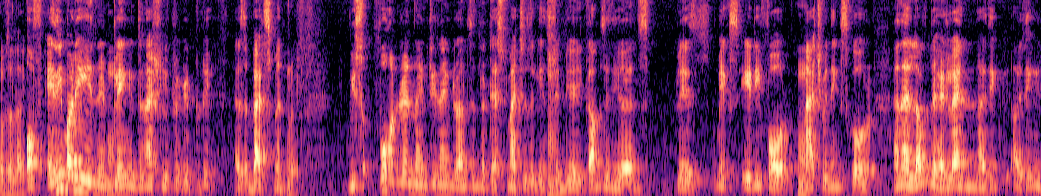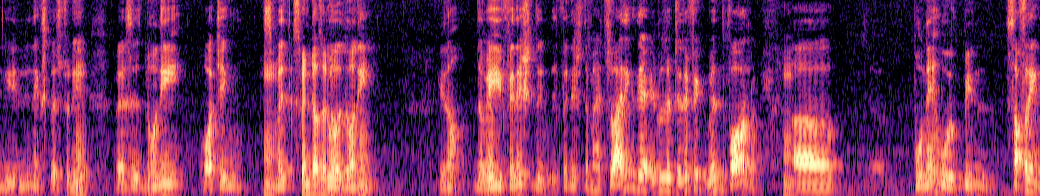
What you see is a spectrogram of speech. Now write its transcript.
life. of anybody in, Hmm. playing international cricket today as a batsman. Right. We saw 499 runs in the test matches against Hmm. India. He comes in here and plays, makes 84 Hmm. match-winning score. And I love the headline. I think I think in the Indian Express today, Hmm. where it says Dhoni watching Hmm. Smith, Smith does it do a. Dhoni. You know the way he finished the finished the match. So I think it was a terrific win for uh, Pune, who have been suffering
